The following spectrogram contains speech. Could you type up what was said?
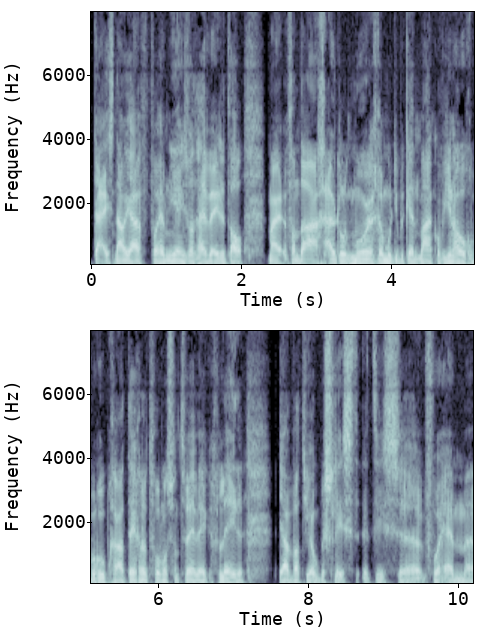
Thijs. Nou ja, voor hem niet eens, want hij weet het al. Maar vandaag, uiterlijk morgen, moet hij bekendmaken of hij in hoger beroep gaat tegen het vonnis van twee weken geleden. Ja, wat hij ook beslist. Het is uh, voor hem uh,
